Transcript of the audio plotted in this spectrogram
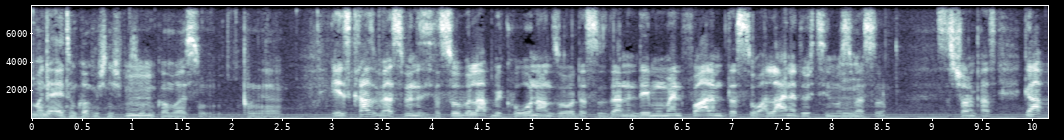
meine Eltern konnten mich nicht Mhm. besuchen kommen, weißt du. Ja. Ja, ist krass, weißt du, wenn sich das so überlappt mit Corona und so, dass du dann in dem Moment vor allem das so alleine durchziehen musst, Mhm. weißt du? Das ist schon krass. Gab,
